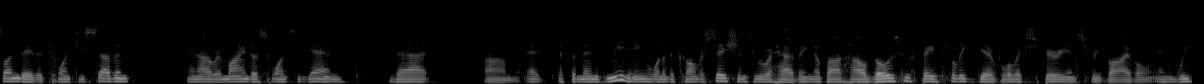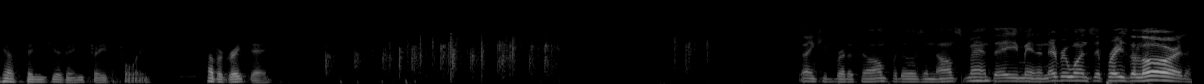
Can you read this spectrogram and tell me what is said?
Sunday, the 27th. And I'll remind us once again that um, at, at the men's meeting, one of the conversations we were having about how those who faithfully give will experience revival, and we have been giving faithfully. Have a great day. Thank you, Brother Tom, for those announcements. Amen. And everyone say, Praise the Lord.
